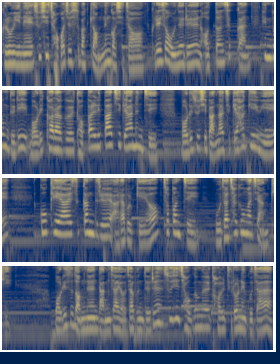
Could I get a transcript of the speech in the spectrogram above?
그로 인해 숱이 적어질 수밖에 없는 것이죠. 그래서 오늘은 어떤 습관, 행동들이 머리카락을 더 빨리 빠지게 하는지 머리숱이 많아지게 하기 위해 꼭 해야 할 습관들을 알아볼게요. 첫 번째, 모자 착용하지 않기. 머리숱 없는 남자, 여자분들은 숱이 적음을 덜 드러내고자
